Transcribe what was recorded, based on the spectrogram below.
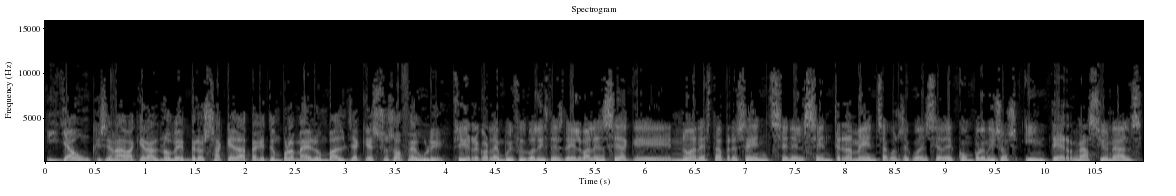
i hi ha un que s'anava que era el 9 mm. però s'ha quedat perquè té un problema de lumbalgia que és Sosó Fegulí. Sí, recordem 8 futbolistes del València que no han estat presents en els entrenaments a conseqüència de compromisos internacionals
